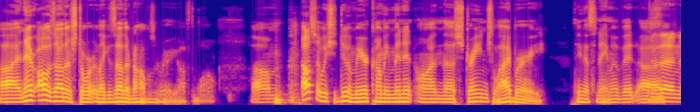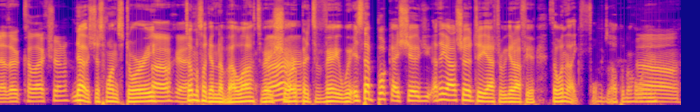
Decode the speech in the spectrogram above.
Uh, and ev- all his other story, like his other novels, are very off the wall. Um, also, we should do a Murakami minute on the Strange Library. I think that's the name of it. Uh, Is that another collection? no, it's just one story. Oh, okay. It's almost like a novella. It's very short, Alright. but it's very weird. It's that book I showed you. I think I'll show it to you after we get off here. It's the one that like folds up and all. weird. Oh,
